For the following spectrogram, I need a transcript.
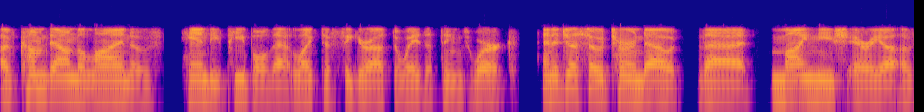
I've come down the line of handy people that like to figure out the way that things work. And it just so turned out that my niche area of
